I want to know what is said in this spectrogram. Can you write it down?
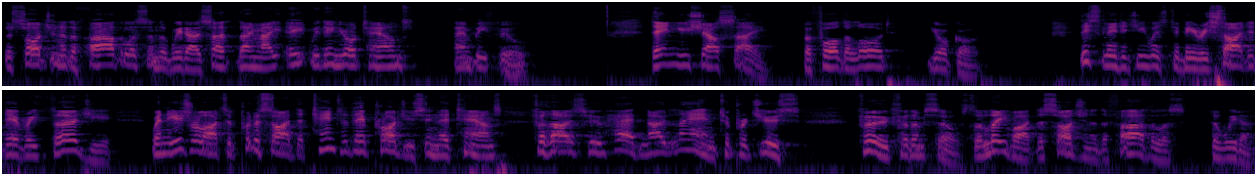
the sojourner, the fatherless, and the widow, so that they may eat within your towns and be filled. Then you shall say before the Lord your God. This liturgy was to be recited every third year when the Israelites had put aside the tenth of their produce in their towns for those who had no land to produce food for themselves the Levite, the sojourner, the fatherless, the widow.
